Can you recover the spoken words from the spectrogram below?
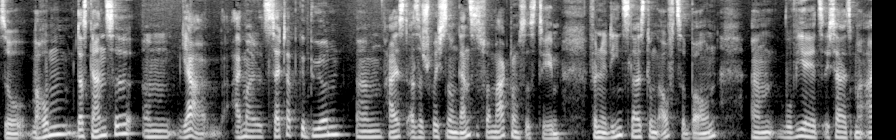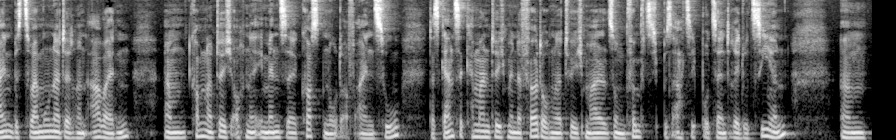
So, warum das Ganze? Ähm, ja, einmal Setup-Gebühren ähm, heißt also, sprich, so ein ganzes Vermarktungssystem für eine Dienstleistung aufzubauen, ähm, wo wir jetzt, ich sage jetzt mal, ein bis zwei Monate dran arbeiten, ähm, kommt natürlich auch eine immense Kostennot auf einen zu. Das Ganze kann man natürlich mit der Förderung natürlich mal so um 50 bis 80 Prozent reduzieren. Ähm,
